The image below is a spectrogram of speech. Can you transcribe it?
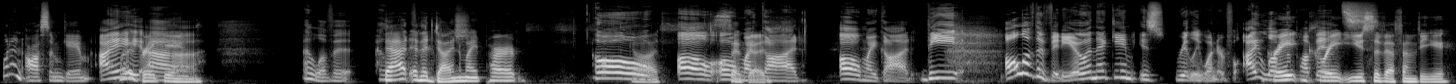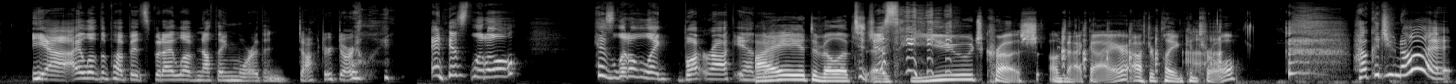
What an awesome game. I great uh, game. I love it. I love That it and the dynamite part. Oh, God. oh, oh So my good. god. Oh my god. The all of the video in that game is really wonderful. I love great, the puppets. great use of FMV. Yeah, I love the puppets, but I love nothing more than Dr. Darling and his little his little like butt rock anthem. I developed a huge crush on that guy after playing Control. How could you not?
